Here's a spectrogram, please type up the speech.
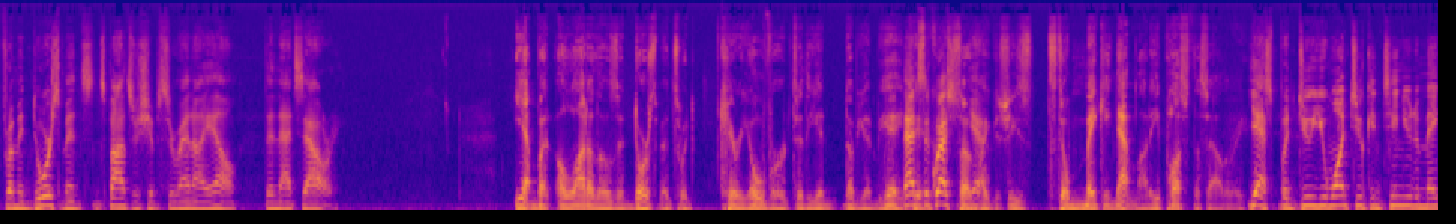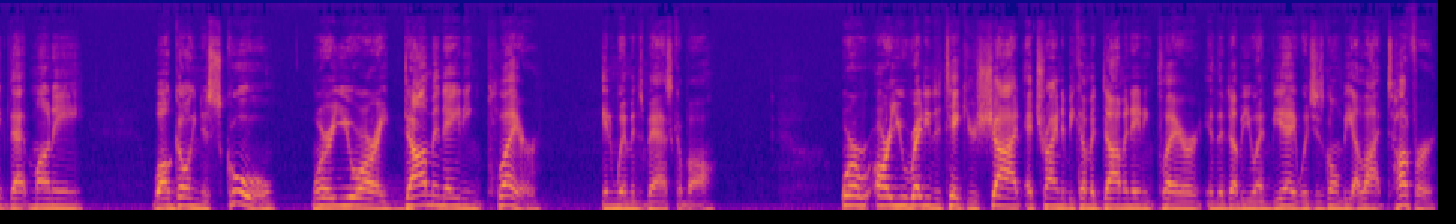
from endorsements and sponsorships through NIL than that salary. Yeah, but a lot of those endorsements would carry over to the WNBA. That's too. the question, So yeah. like she's still making that money plus the salary. Yes, but do you want to continue to make that money while going to school where you are a dominating player in women's basketball? Or are you ready to take your shot at trying to become a dominating player in the WNBA, which is going to be a lot tougher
